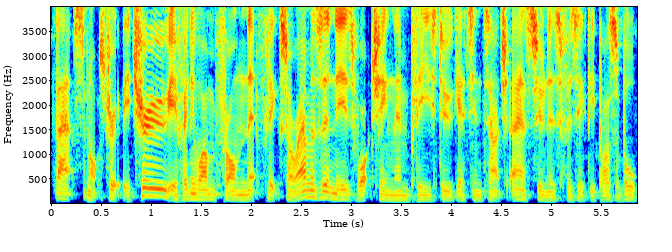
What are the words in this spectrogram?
That's not strictly true. If anyone from Netflix or Amazon is watching, then please do get in touch as soon as physically possible.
